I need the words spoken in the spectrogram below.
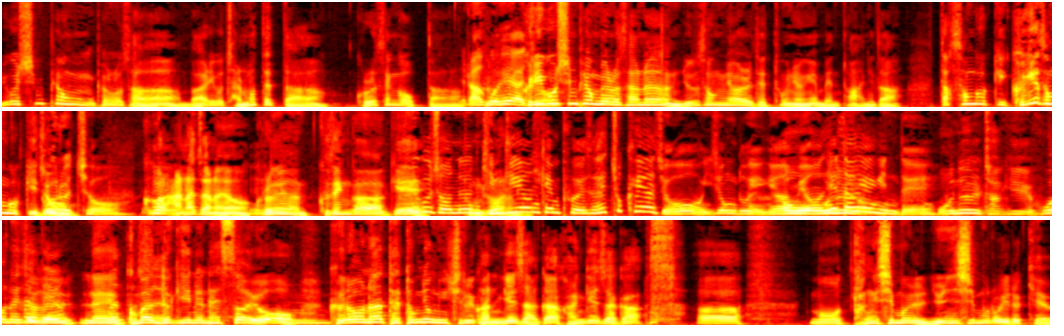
이거 심평 변호사 말 이거 잘못됐다. 그럴 생각 없다. 라고 그, 해야죠. 그리고 심평 변호사는 윤석열 대통령의 멘토 아니다. 딱 선긋기, 그게 선긋기죠. 그렇죠. 그걸 네. 안 하잖아요. 네. 그러면 그 생각에. 그리고 저는 김기현 거죠. 캠프에서 해촉해야죠. 이 정도 얘기하면 어, 해당 행인데 오늘 저기 후원회장을 네, 그만두기는 했어요. 음. 그러나 대통령실 관계자가, 관계자가, 어, 뭐 당심을 윤심으로 이렇게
